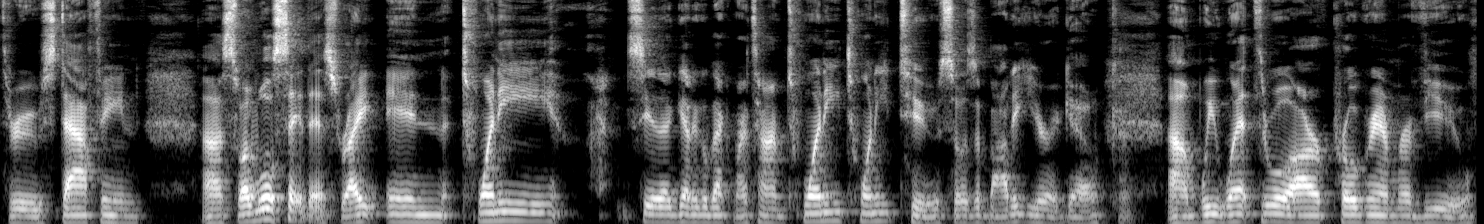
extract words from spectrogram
through staffing. Uh, so i will say this right? In 20 see i got to go back my time. 2022 so it was about a year ago. Okay. um, we went through our program review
